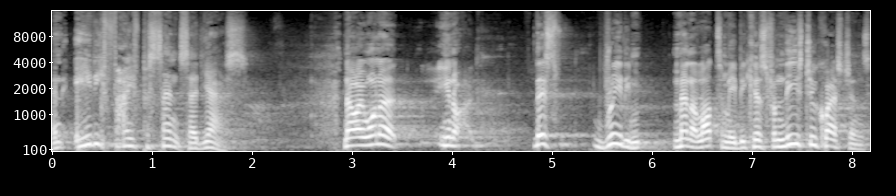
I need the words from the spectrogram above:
And 85% said yes. Now, I want to, you know, this really meant a lot to me because from these two questions,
